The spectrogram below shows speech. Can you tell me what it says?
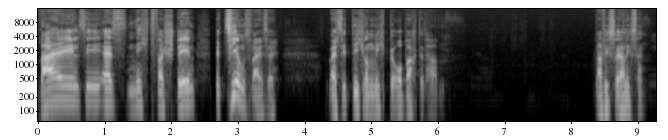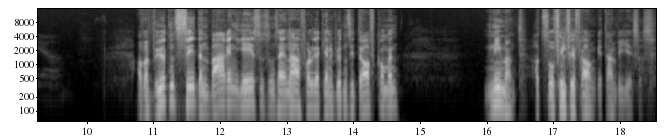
Weil sie es nicht verstehen, beziehungsweise weil sie dich und mich beobachtet haben. Darf ich so ehrlich sein? Aber würden sie den wahren Jesus und seine Nachfolger kennen, würden sie draufkommen, niemand hat so viel für Frauen getan wie Jesus.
